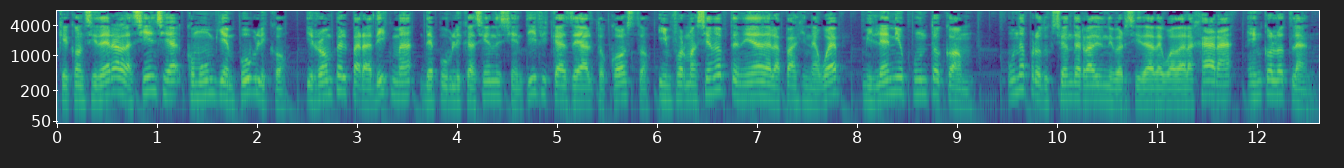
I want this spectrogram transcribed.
que considera la ciencia como un bien público y rompe el paradigma de publicaciones científicas de alto costo. Información obtenida de la página web milenio.com, una producción de Radio Universidad de Guadalajara en Colotlán.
